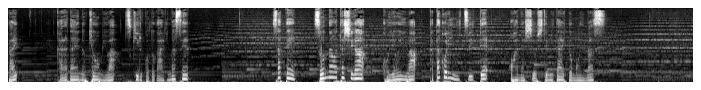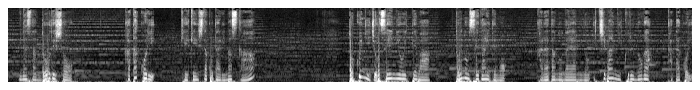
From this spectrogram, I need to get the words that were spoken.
ぱい。体への興味は尽きることがありません。さてそんな私が今宵は肩こりについてお話をしてみたいと思います。皆さんどうでしょう？肩こり経験したことありますか？特に女性においてはどの世代でも体の悩みの一番に来るのが肩こり。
